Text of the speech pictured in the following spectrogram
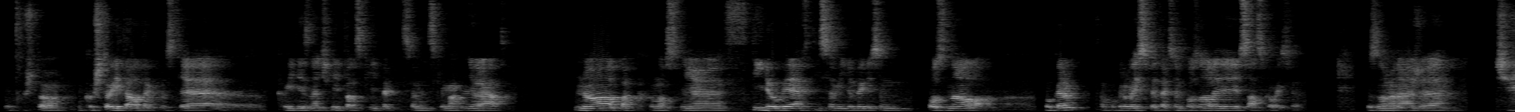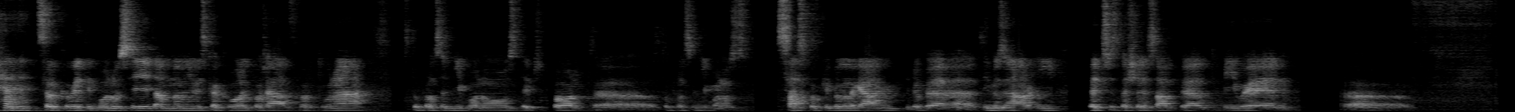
Jakožto, jakožto Ital, tak prostě takový ty značky italský, tak jsem vždycky měl rád. No a pak vlastně v té době, v té samé době, kdy jsem poznal eh, poker a pokerový svět, tak jsem poznal i sáskový svět. To znamená, že, že celkově ty bonusy tam na mě vyskakovaly pořád, Fortuna, 100% bonus, Tip Sport, eh, 100% bonus, sáskovky byly legální v té době, ty mezinárodní, B365, B-Win, uh,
